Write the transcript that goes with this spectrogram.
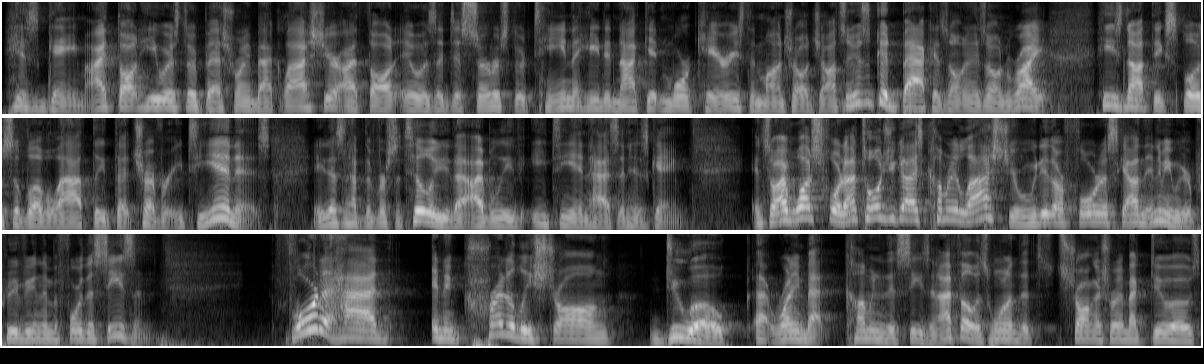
his game. I thought he was their best running back last year. I thought it was a disservice to their team that he did not get more carries than Montrell Johnson, who's a good back in his own, in his own right. He's not the explosive level athlete that Trevor Etienne is. He doesn't have the versatility that I believe Etienne has in his game. And so I've watched Florida. I told you guys coming in last year when we did our Florida Scout and the Enemy, we were previewing them before the season. Florida had an incredibly strong duo at running back coming into the season. I felt it was one of the strongest running back duos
